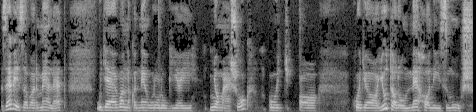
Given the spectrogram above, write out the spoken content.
az evészavar mellett ugye vannak a neurológiai nyomások, hogy a, hogy a jutalommechanizmus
